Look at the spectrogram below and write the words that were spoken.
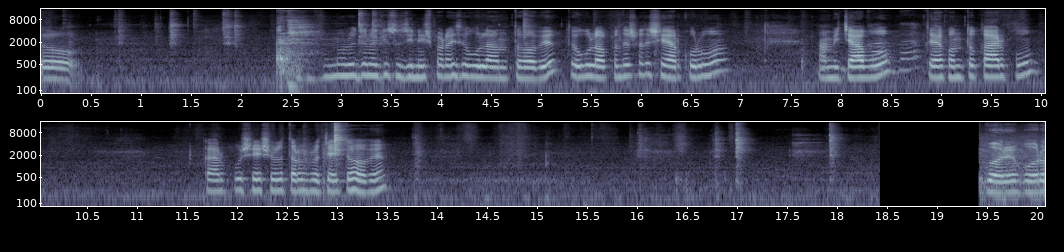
তো নূরের জন্য কিছু জিনিস পাঠাইছে, ওগুলো আনতে হবে। তো ওগুলো আপনাদের সাথে শেয়ার করব। আমি যাব। তো এখন তো কার্পু। কার্পু শেষ হলে তারপর যাইতে হবে। ঘরের বড়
